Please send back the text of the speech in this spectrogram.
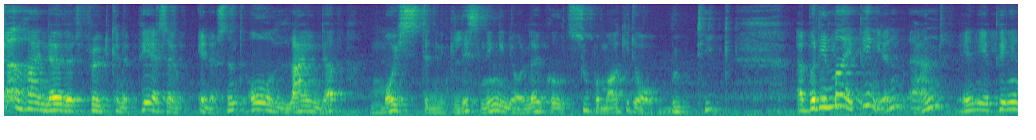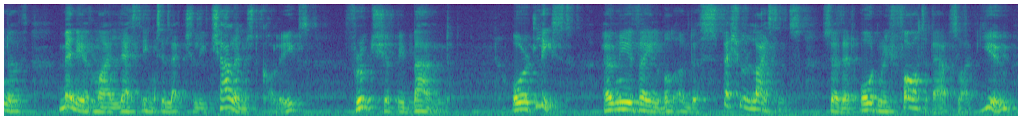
Oh, I know that fruit can appear so innocent, all lined up, moist and glistening in your local supermarket or boutique. Uh, but in my opinion, and in the opinion of many of my less intellectually challenged colleagues, fruit should be banned. Or at least only available under special license so that ordinary fartabouts like you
